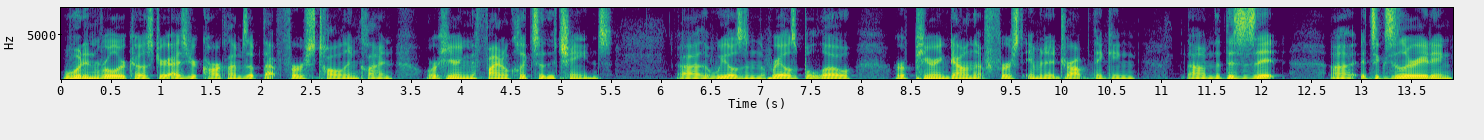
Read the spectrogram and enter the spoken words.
wooden roller coaster as your car climbs up that first tall incline or hearing the final clicks of the chains. Uh, the wheels and the rails below or peering down that first imminent drop thinking um, that this is it. Uh, it's exhilarating.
